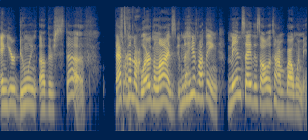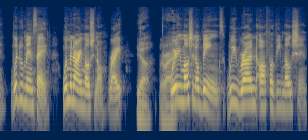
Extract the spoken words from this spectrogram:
and you're doing other stuff. That's gonna I- blur the lines. Now, here's my thing: men say this all the time about women. What do men say? Women are emotional, right? Yeah. Right. We're emotional beings. We run off of emotion.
